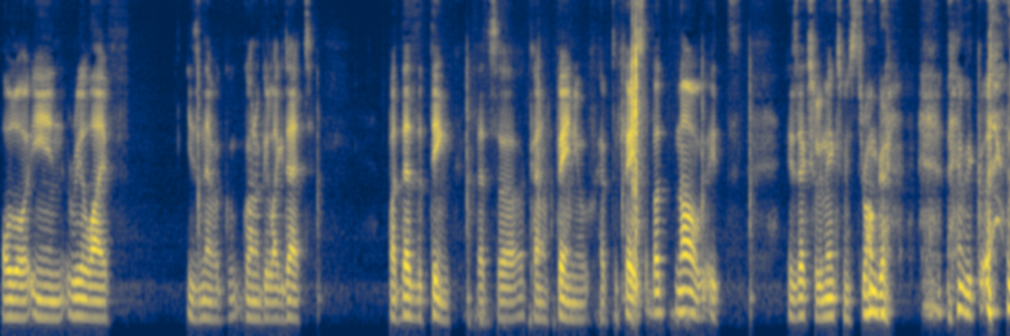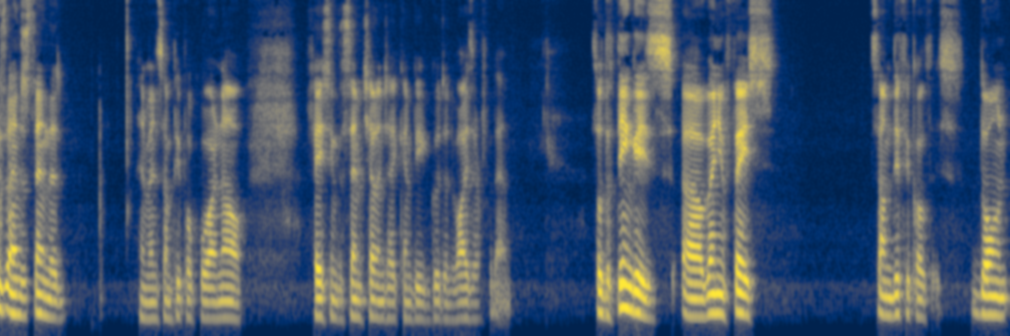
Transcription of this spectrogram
Although in real life it's never gonna be like that but that's the thing that's a kind of pain you have to face but now it is actually makes me stronger because i understand that and when some people who are now facing the same challenge, I can be a good advisor for them. So the thing is, uh, when you face some difficulties, don't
